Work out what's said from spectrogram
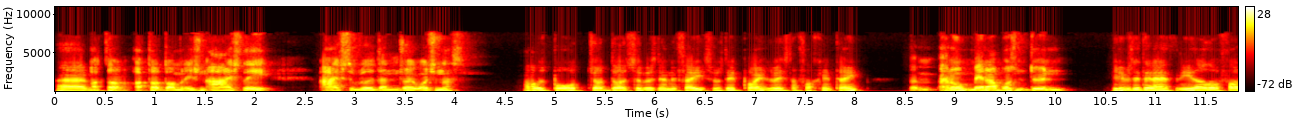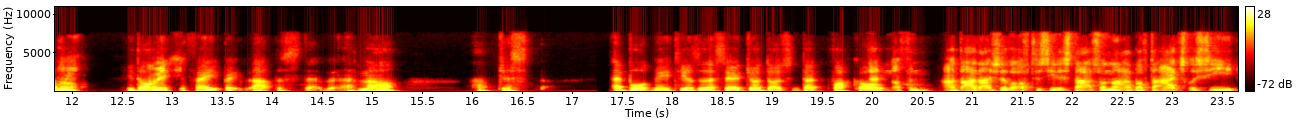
Um, Utter, utter domination. I actually, I actually really didn't enjoy watching this. I was bored. Judd Dodson was in the fight, so there was no point. A Waste of fucking time. But I know Merab wasn't doing. He wasn't doing anything either, though, for me. No, He dominated the fight, but that was that, no. I Just it bored me to tears. As I said, Judd Dodson did fuck all. did nothing. I'd, I'd actually love to see the stats on that. I'd love to actually see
